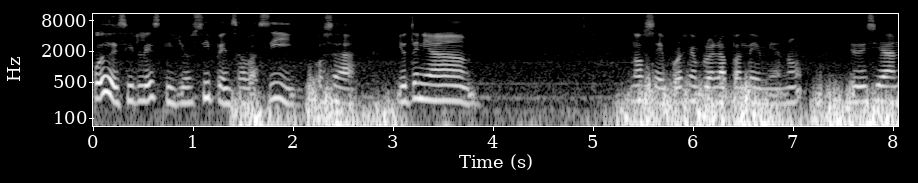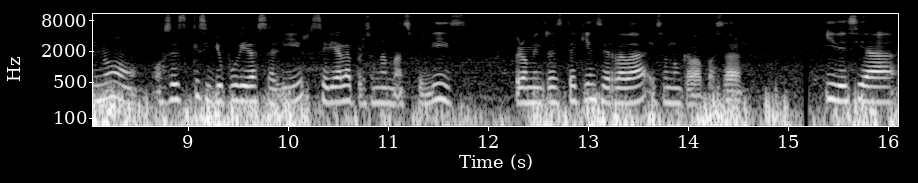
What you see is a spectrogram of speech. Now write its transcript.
puedo decirles que yo sí pensaba así, o sea, yo tenía no sé, por ejemplo en la pandemia, ¿no? Yo decía, no, o sea, es que si yo pudiera salir, sería la persona más feliz, pero mientras esté aquí encerrada, eso nunca va a pasar. Y decía,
